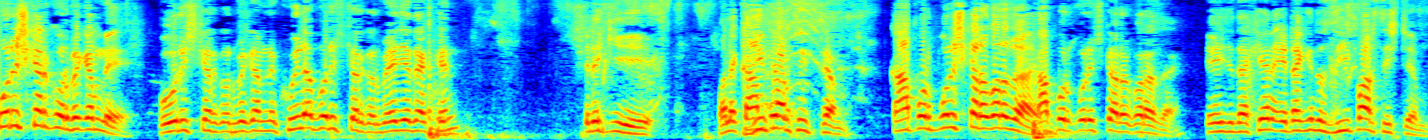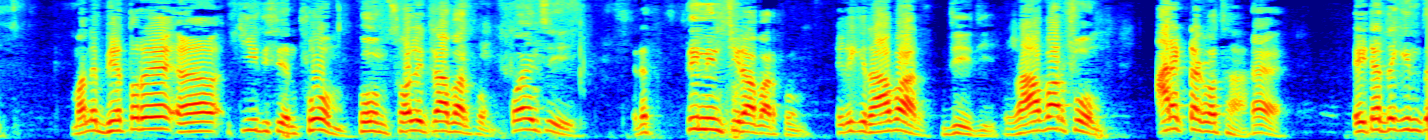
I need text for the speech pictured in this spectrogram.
পরিষ্কার করবে কেমনে? পরিষ্কার করবে কেমনে? খুইলা পরিষ্কার করবে। এই যে দেখেন এটা কি? মানে কাপড় সিস্টেম কাপড় পরিষ্কার করা যায়? কাপড় পরিষ্কার করা যায়। এই যে দেখেন এটা কিন্তু জিপার সিস্টেম মানে ভেতরে আহ, কি দিছেন? Foam? Foam solid rubber foam কয় ইঞ্চি? এটা তিন ইঞ্চি রাবার ফোম এটা কি রাবার জি জি। রাবার ফোম আরেকটা কথা। হ্যাঁ। এটাতে কিন্তু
